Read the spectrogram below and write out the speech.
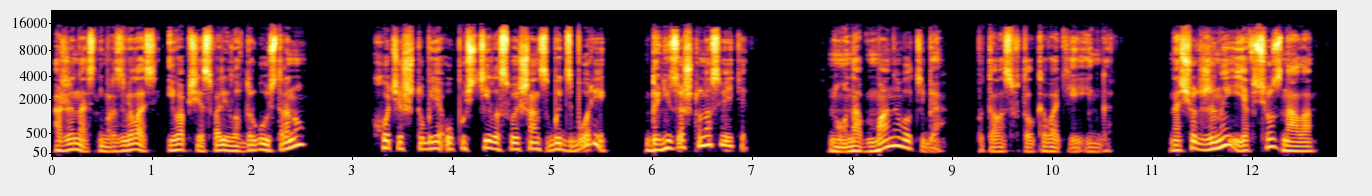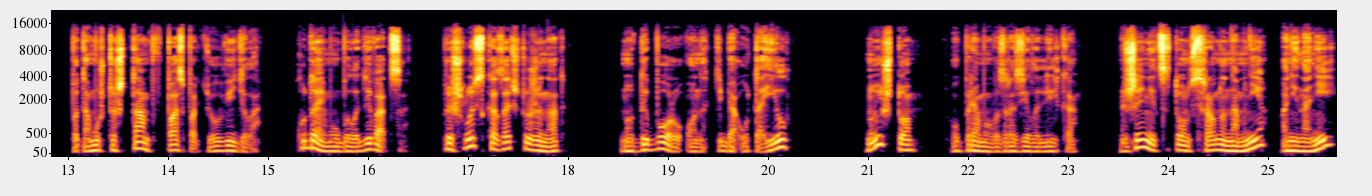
а жена с ним развелась и вообще свалила в другую страну? Хочешь, чтобы я упустила свой шанс быть с Борей? Да ни за что на свете. Но он обманывал тебя, пыталась втолковать ей Инга. Насчет жены я все знала, потому что штамп в паспорте увидела. Куда ему было деваться? Пришлось сказать, что женат. Но Дебору он от тебя утаил. Ну и что? Упрямо возразила Лилька. Женится-то он все равно на мне, а не на ней.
